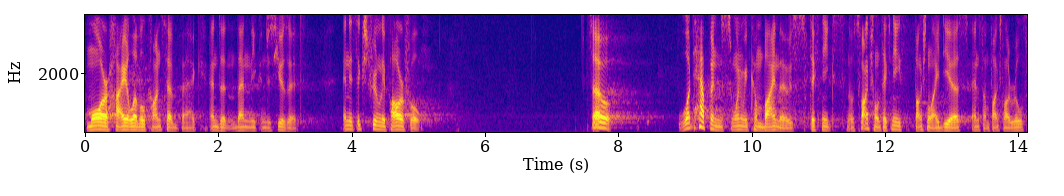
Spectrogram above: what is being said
more higher level concept back, and then you can just use it. And it's extremely powerful. So what happens when we combine those techniques, those functional techniques, functional ideas, and some functional rules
